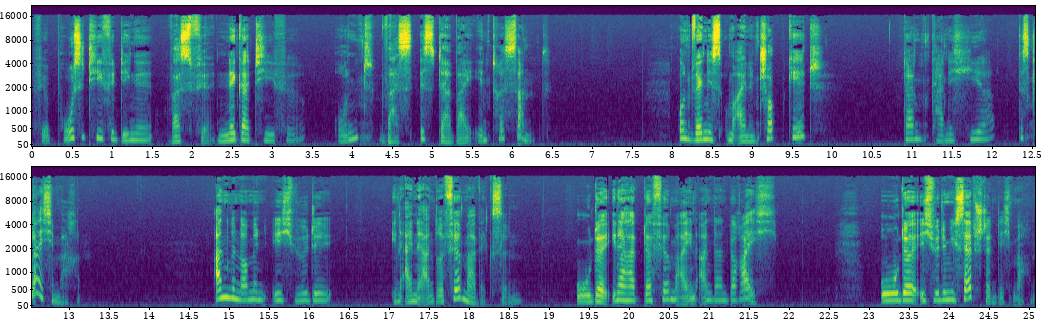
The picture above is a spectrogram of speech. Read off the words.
für positive Dinge, was für negative und was ist dabei interessant? Und wenn es um einen Job geht, dann kann ich hier das Gleiche machen. Angenommen, ich würde in eine andere Firma wechseln oder innerhalb der Firma einen anderen Bereich oder ich würde mich selbstständig machen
